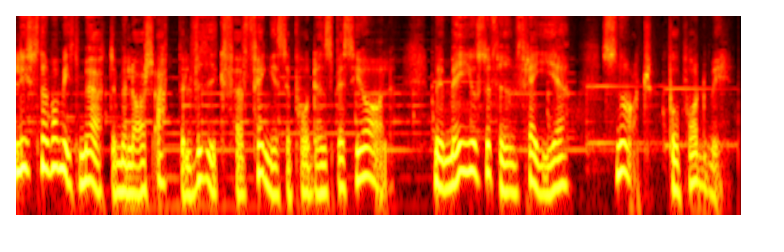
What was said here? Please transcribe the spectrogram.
Lyssna på mitt möte med Lars Appelvik för Fängelsepodden special med mig Josefin Freje, snart på Podmi.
